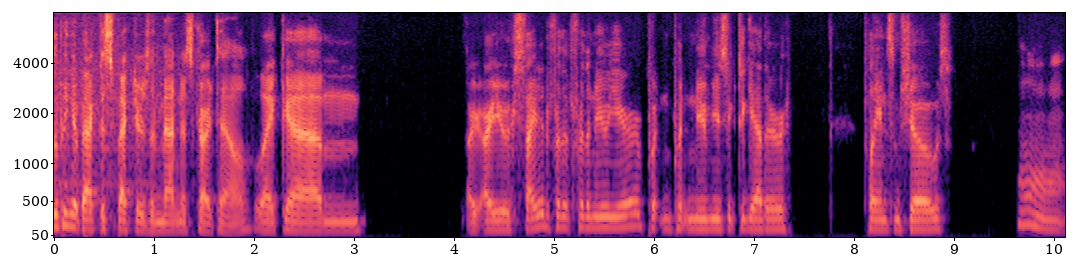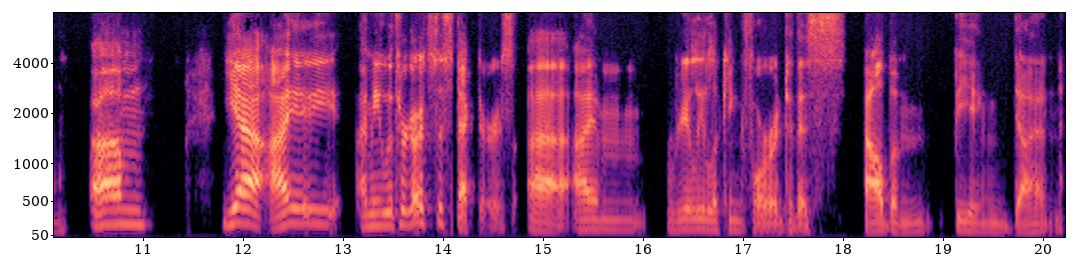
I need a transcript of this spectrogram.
Looping it back to Spectres and Madness Cartel, like um are, are you excited for the for the new year? Putting putting new music together, playing some shows? Hmm. Um yeah, I I mean with regards to Spectres, uh I'm really looking forward to this album being done.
